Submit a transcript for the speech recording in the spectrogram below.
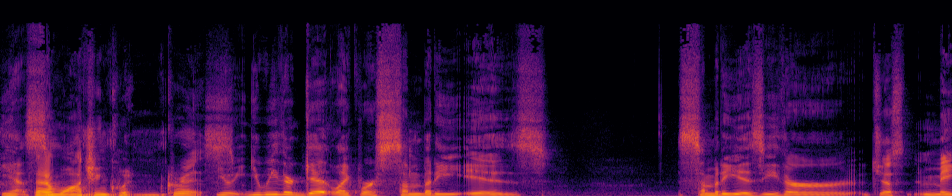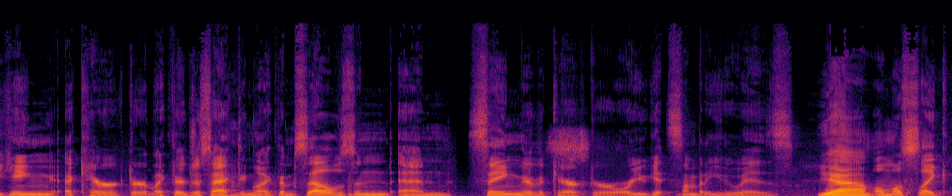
Yes. that I'm watching Quentin Crisp. You you either get like where somebody is somebody is either just making a character like they're just acting like themselves and and saying they're the character or you get somebody who is yeah, almost like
